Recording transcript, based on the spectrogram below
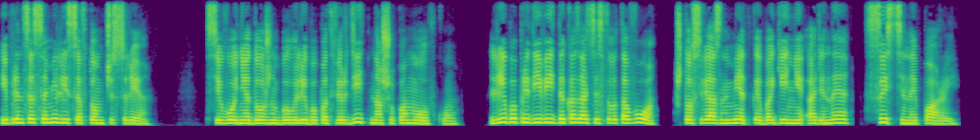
и принцесса Мелиса в том числе. Сегодня должен был либо подтвердить нашу помолвку, либо предъявить доказательства того, что связан меткой богини Арине с истинной парой.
